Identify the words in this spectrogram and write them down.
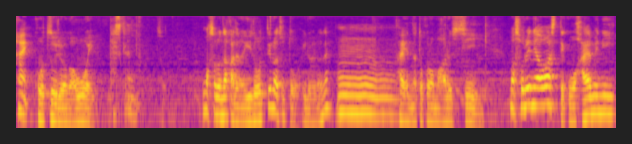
はい。交通量が多い。確かに。そう、まあ、その中での移動っていうのはちょっといろいろね大変なところもあるし、まあ、それに合わせてこう早めに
